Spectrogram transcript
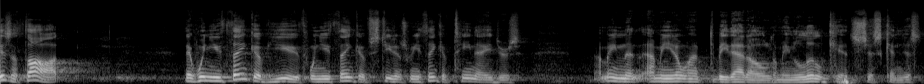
is a thought that when you think of youth, when you think of students, when you think of teenagers, I mean, I mean, you don't have to be that old. I mean, little kids just can just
